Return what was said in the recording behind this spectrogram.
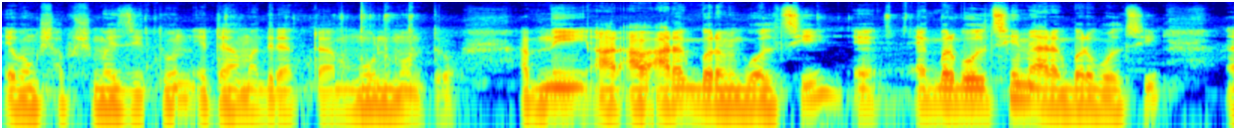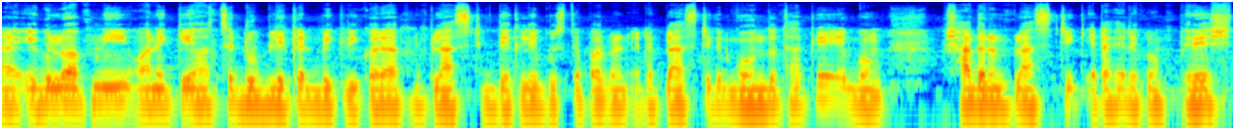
এবং সবসময় জিতুন, এটা আমাদের একটা মূল মন্ত্র। আপনি আর আর- আরেকবার আমি বলছি একবার বলছি, আমি আরেকবার বলছি এগুলো আপনি অনেকেই হচ্ছে ডুপ্লিকেট বিক্রি করে, আপনি প্লাস্টিক দেখলেই বুঝতে পারবেন, এটা প্লাস্টিকের গন্ধ থাকে এবং সাধারণ প্লাস্টিক, এটা এরকম ফ্রেশ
